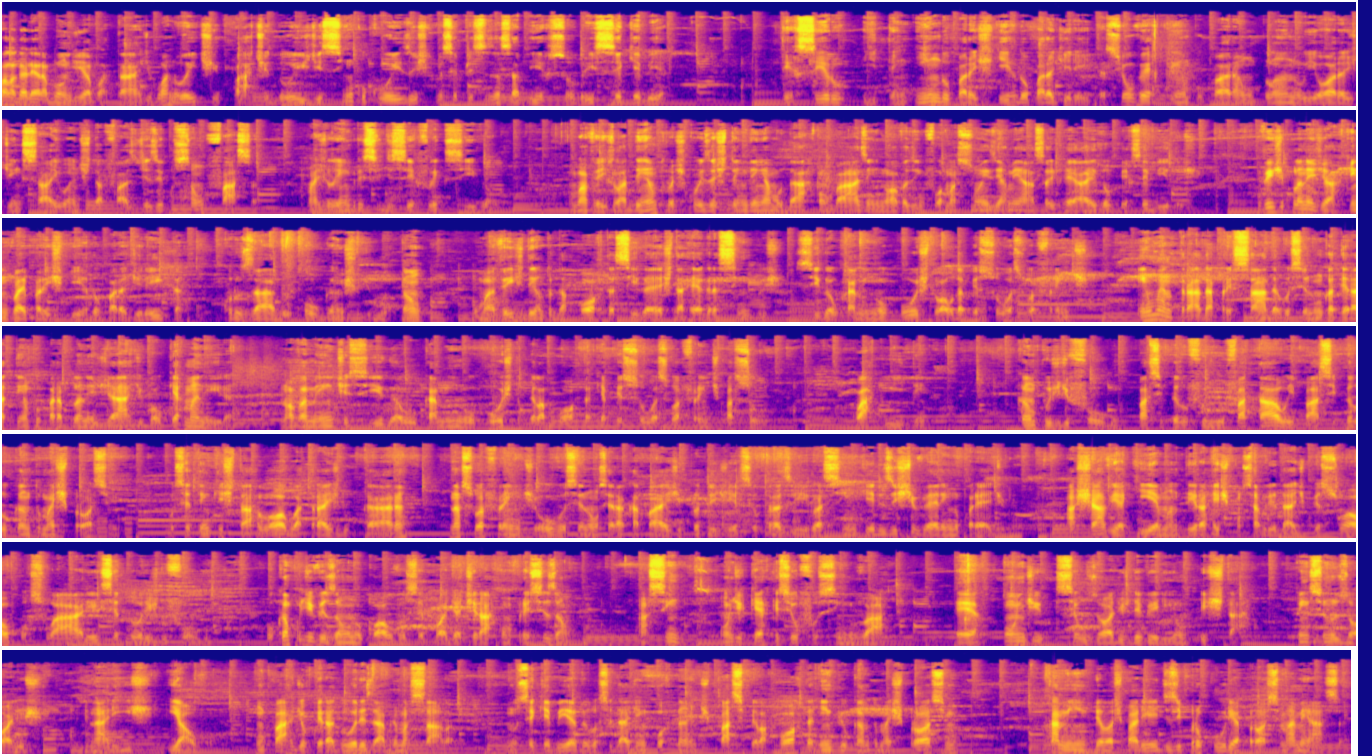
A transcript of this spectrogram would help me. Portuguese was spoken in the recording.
Fala galera, bom dia, boa tarde, boa noite. Parte 2 de 5 coisas que você precisa saber sobre CQB. Terceiro item: indo para a esquerda ou para a direita. Se houver tempo para um plano e horas de ensaio antes da fase de execução, faça, mas lembre-se de ser flexível. Uma vez lá dentro, as coisas tendem a mudar com base em novas informações e ameaças reais ou percebidas. Em vez de planejar quem vai para a esquerda ou para a direita, cruzado ou gancho de botão, uma vez dentro da porta, siga esta regra simples: siga o caminho oposto ao da pessoa à sua frente. Em uma entrada apressada, você nunca terá tempo para planejar de qualquer maneira. Novamente, siga o caminho oposto pela porta que a pessoa à sua frente passou. Quarto item: Campos de fogo. Passe pelo funil fatal e passe pelo canto mais próximo. Você tem que estar logo atrás do cara na sua frente, ou você não será capaz de proteger seu traseiro assim que eles estiverem no prédio. A chave aqui é manter a responsabilidade pessoal por sua área e setores do fogo. O campo de visão no qual você pode atirar com precisão. Assim, onde quer que seu focinho vá, é onde seus olhos deveriam estar. Pense nos olhos, nariz e alvo. Um par de operadores abre uma sala. No CQB, a velocidade é importante. Passe pela porta, limpe o canto mais próximo, caminhe pelas paredes e procure a próxima ameaça.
